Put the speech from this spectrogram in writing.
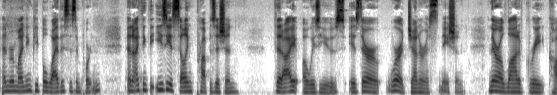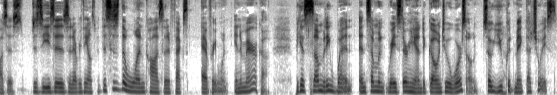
and reminding people why this is important. And I think the easiest selling proposition that I always use is there are we're a generous nation, and there are a lot of great causes, diseases, and everything else. But this is the one cause that affects everyone in America because somebody went and someone raised their hand to go into a war zone. So you could make that choice.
